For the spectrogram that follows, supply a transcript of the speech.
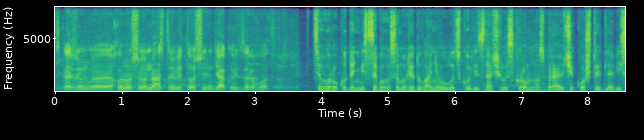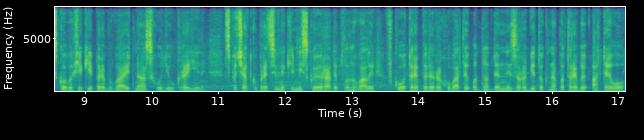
скажімо, хорошого настрою від того, що їм дякують за роботу. Цього року День місцевого самоврядування у Луцьку відзначили скромно, збираючи кошти для військових, які перебувають на сході України. Спочатку працівники міської ради планували вкотре перерахувати одноденний заробіток на потреби АТО,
